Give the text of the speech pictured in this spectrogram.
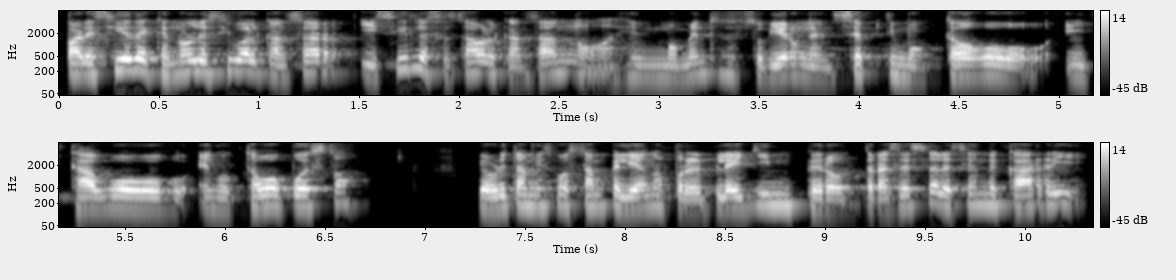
parecía de que no les iba a alcanzar y sí les estaba alcanzando. En momentos estuvieron en séptimo, octavo, octavo, en octavo puesto y ahorita mismo están peleando por el play-in, pero tras esta lesión de Curry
